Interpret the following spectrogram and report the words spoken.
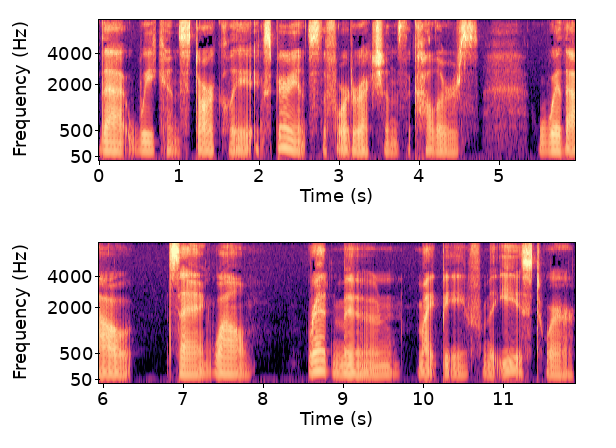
that we can starkly experience the four directions, the colors, without saying, well, red moon might be from the east where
